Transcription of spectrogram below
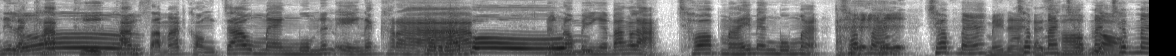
นี่แหละครับโอ้คือความสามารถของเจ้าแมงมุมนั่นเองนะครับครับผมน้องๆเป็นยังไงบ้างล่ะ ชอบไหมแมงมุมอะชอบไหมชอบไหมไม่น่าชอบจะไหมชชออบบหรอกชอบไหม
